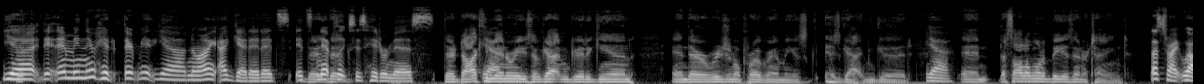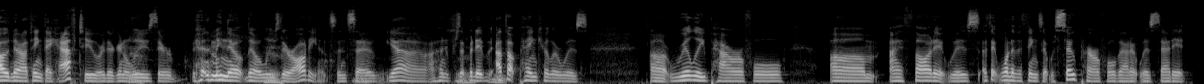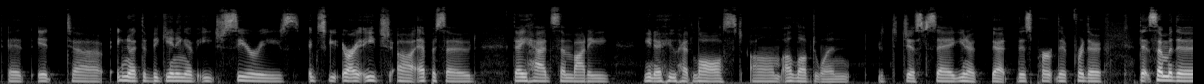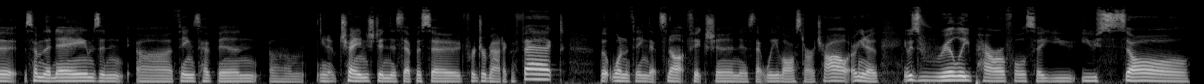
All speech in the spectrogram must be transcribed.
Yeah, I mean they're hit. They're, yeah, no, I, I get it. It's it's They're- Netflix they're- is hit or miss. Their documentaries have gotten good again, and their original programming has has gotten good. Yeah. And that's all I want to be is entertained. That's right. Well, no, I think they have to, or they're going to lose their. I mean, they'll they'll lose their audience, and so yeah, hundred percent. But it, I thought Painkiller was uh, really powerful. Um, I thought it was. I think one of the things that was so powerful about it was that it it it uh, you know at the beginning of each series, excuse or each uh, episode, they had somebody you know who had lost um, a loved one just say you know that this per that for the that some of the some of the names and uh, things have been um, you know changed in this episode for dramatic effect but one thing that's not fiction is that we lost our child or you know it was really powerful so you you saw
